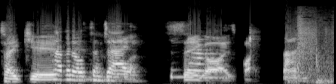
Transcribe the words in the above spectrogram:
Take care. Have an awesome uh, day. See you guys. Bye. Bye.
